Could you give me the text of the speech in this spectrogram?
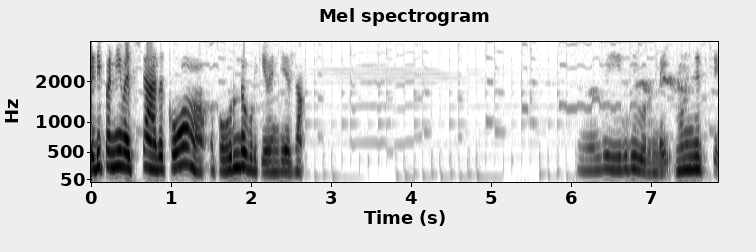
ரெடி பண்ணி வச்சுட்டேன் அதுக்கும் இப்போ உருண்டை பிடிக்க வேண்டியதுதான். இது வந்து இறுதி உருண்டை. முடிஞ்சிருச்சு.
